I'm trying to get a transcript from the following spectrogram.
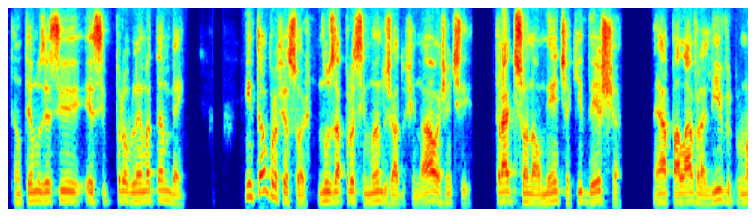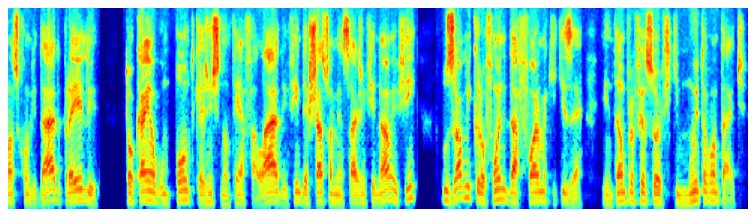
Então temos esse, esse problema também. Então, professor, nos aproximando já do final, a gente tradicionalmente aqui deixa né, a palavra livre para o nosso convidado, para ele tocar em algum ponto que a gente não tenha falado, enfim, deixar sua mensagem final, enfim, usar o microfone da forma que quiser. Então, professor, fique muito à vontade.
